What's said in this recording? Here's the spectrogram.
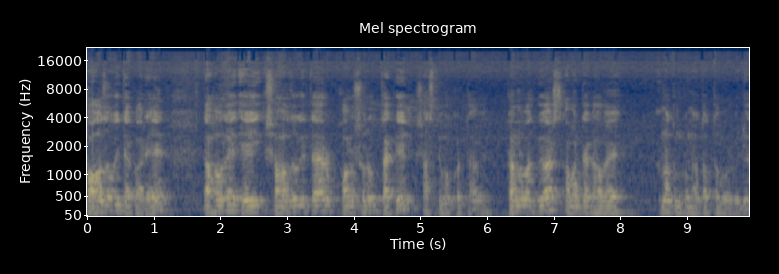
সহযোগিতা করে, তাহলে এই সহযোগিতার ফলস্বরূপ তাকে শাস্তি ভোগ করতে হবে। ধন্যবাদ ভিউয়ার্স আবার দেখা হবে নতুন কোনো তথ্যবল ভিডিও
